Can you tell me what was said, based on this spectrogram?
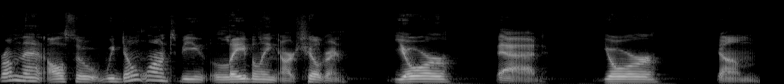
from that also we don't want to be labeling our children you're bad. You're dumb.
